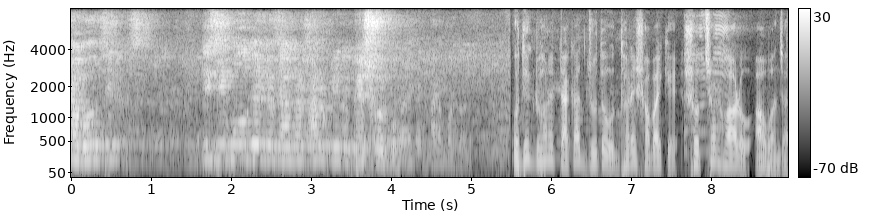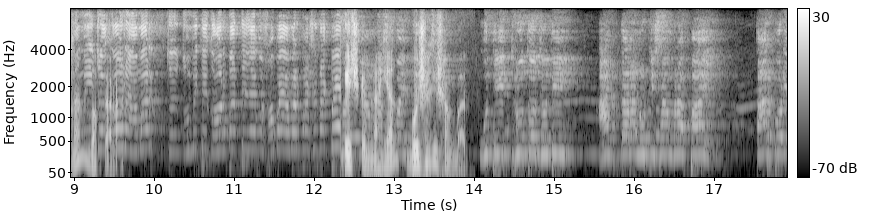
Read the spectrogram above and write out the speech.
যাব ডিসি মহোদয়ের কাছে আমরা স্মারকলিপি পেশ করব। অধিগ্রহণের টাকা দ্রুত উদ্ধারে সবাইকে সোচ্ছার হওয়ারও আহ্বান জানান বক্তারা। এইচ এম নাহিয়ান বৈশাখী সংবাদ। অতি দ্রুত যদি আট দ্বারা নোটিশ আমরা পাই তারপরে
